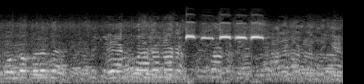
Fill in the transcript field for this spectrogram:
খুললে বলেন না হাতে না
